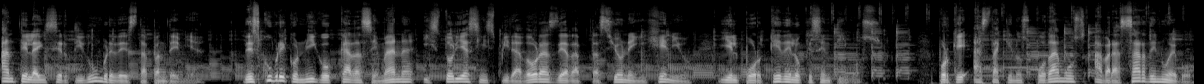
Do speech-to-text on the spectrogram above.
ante la incertidumbre de esta pandemia. Descubre conmigo cada semana historias inspiradoras de adaptación e ingenio y el porqué de lo que sentimos. Porque hasta que nos podamos abrazar de nuevo,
